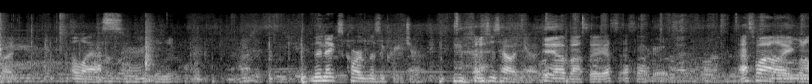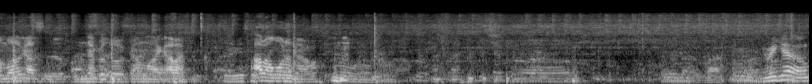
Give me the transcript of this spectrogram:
but alas. The next card was a creature. That's just how it goes. Yeah, I'm about to say that's, that's how it goes. That's why, like, when I'm looking, I never look. I'm like, I don't, I don't want to know. Here we go.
